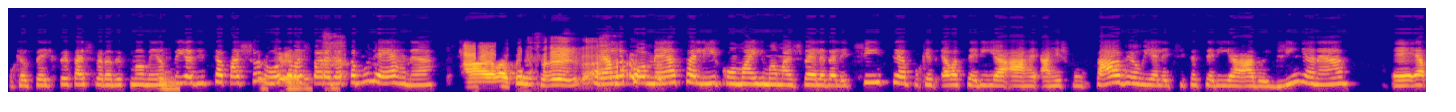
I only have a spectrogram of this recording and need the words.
Porque eu sei que você está esperando esse momento Sim. e a gente se apaixonou pela história dessa mulher, né? Ah, ela é perfeita! Ela começa ali como a irmã mais velha da Letícia, porque ela seria a, a responsável e a Letícia seria a doidinha, né? É, é,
